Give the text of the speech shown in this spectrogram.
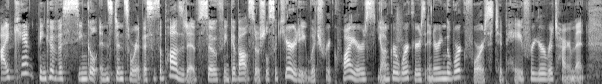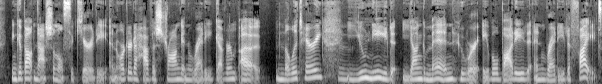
I can't think of a single instance where this is a positive. So think about Social Security, which requires younger workers entering the workforce to pay for your retirement. Think about national security. In order to have a strong and ready government, uh, military, mm. you need young men who are able bodied and ready to fight.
